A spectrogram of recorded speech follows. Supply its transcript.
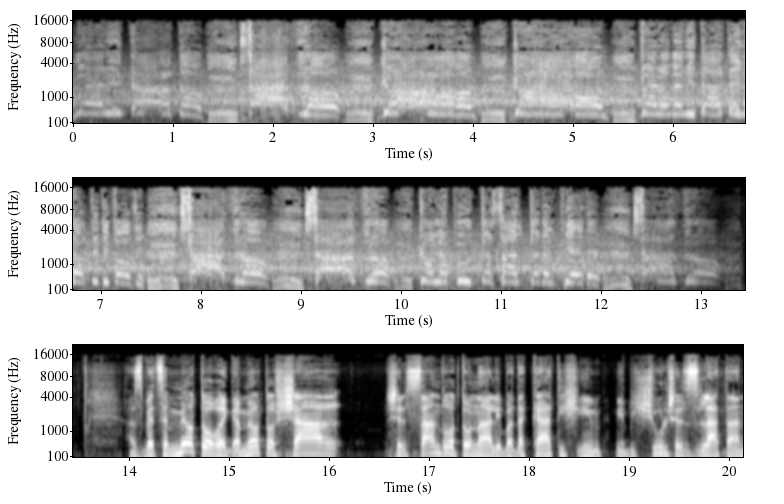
Meritato! Sandro! Gol! Gol! Ve lo meritate i nostri tifosi! Sandro! Sandro! Con la punta santa del piede! Sandro! אז בעצם מאותו רגע, מאותו שער של סנדרו טונאלי בדקה ה-90 מבישול של זלאטן,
